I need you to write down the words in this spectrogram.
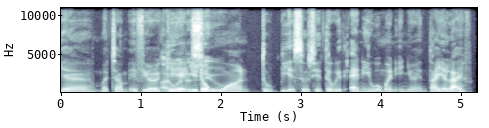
Yeah, macam if you're gay and you don't want to be associated with any woman in your entire life,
